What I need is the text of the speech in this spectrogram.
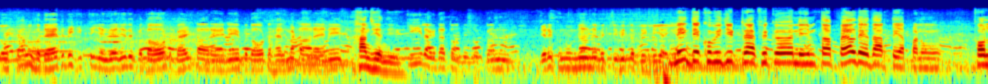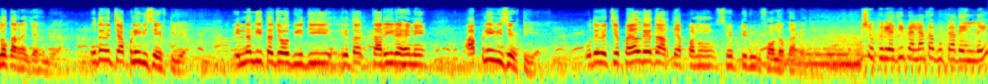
ਲੋਕਾਂ ਨੂੰ ਹਦਾਇਤ ਵੀ ਕੀਤੀ ਜਾਂਦੀ ਹੈ ਜਿਹਦੇ ਵਿਦਆਊਟ ਬੈਲਟ ਆ ਰਹੇ ਨੇ ਵਿਦਆਊਟ ਹੈਲਮਟ ਆ ਰਹੇ ਨੇ। ਹਾਂਜੀ ਹਾਂਜੀ। ਕੀ ਲੱਗਦਾ ਤੁਹਾਨੂੰ ਲੋਕਾਂ ਨੂੰ ਜਿਹੜੇ ਕਾਨੂੰਨਾਂ ਦੇ ਵਿੱਚ ਵੀ ਤਬਦੀਲੀ ਆਈ ਨਹੀਂ ਦੇਖੋ ਵੀ ਜੀ ਟ੍ਰੈਫਿਕ ਨਿਯਮਤਾ ਪਹਿਲ ਦੇ ਆਧਾਰ ਤੇ ਆਪਾਂ ਨੂੰ ਫੋਲੋ ਕਰਨੇ ਚਾਹੀਦੇ ਆ। ਉਹਦੇ ਵਿੱਚ ਆਪਣੀ ਵੀ ਸੇਫਟੀ ਹੈ। ਇਹਨਾਂ ਦੀ ਤਾਂ ਚਲੋ ਵੀਰ ਜੀ ਇਹ ਤਾਂ ਕਰ ਹੀ ਰਹੇ ਨੇ। ਆਪਣੀ ਵੀ ਸੇਫਟੀ ਹੈ। ਉਹਦੇ ਵਿੱਚ ਪਹਿਲ ਦੇ ਆਧਾਰ ਤੇ ਆਪਾਂ ਨੂੰ ਸੇਫਟੀ ਰੂਲ ਫੋਲੋ ਕਰਨੇ ਚਾਹੀਦੇ ਸ਼ੁਕਰੀਆ ਜੀ ਪਹਿਲਾਂ ਤਾਂ ਬੂਟਾ ਦੇਣ ਲਈ।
